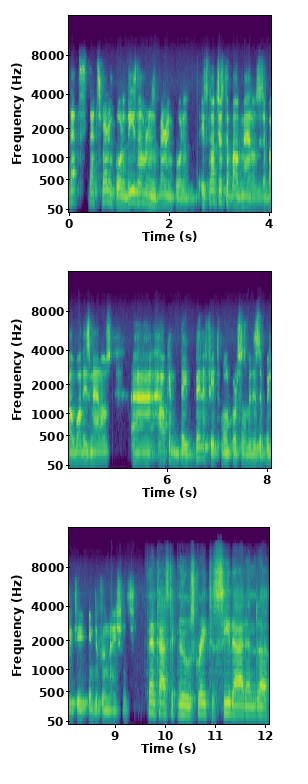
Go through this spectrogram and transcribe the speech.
that's that's very important. These numbers are very important. It's not just about medals; it's about what these medals uh, how can they benefit more persons with disability in different nations? Fantastic news. Great to see that. And uh,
